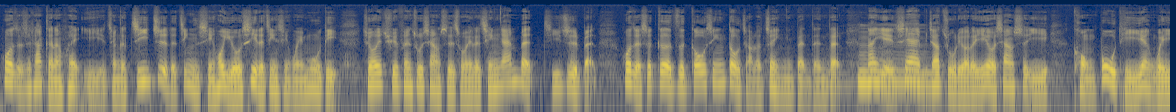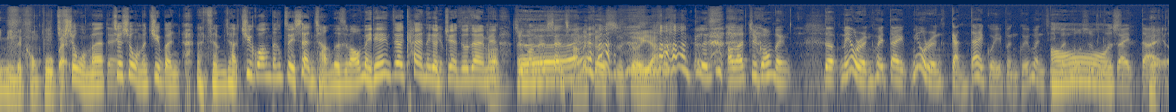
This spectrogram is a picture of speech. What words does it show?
或者是它可能会以整个机制的进行或游戏的进行为目的，就会区分出像是所谓的情感本、机制本，或者是各自勾心斗角的阵营本等等。嗯、那也现在比较主流的也有像是以恐怖体验为名的恐怖本，是我们，就是我们剧本 怎么讲？聚光灯最擅长的是吗？我每天在看那个卷，都在那边。聚光灯擅长的各式各样，各式。好了，聚光本的没有人会带，没有人敢带鬼本，鬼本基本都是我在带了。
